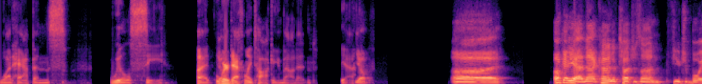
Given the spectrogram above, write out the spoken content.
what happens we'll see. But Yep. we're definitely talking about it. Yeah. Yep. Uh, okay, yeah, and that kind of touches on Future Boy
